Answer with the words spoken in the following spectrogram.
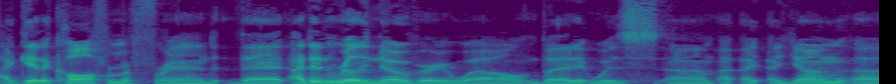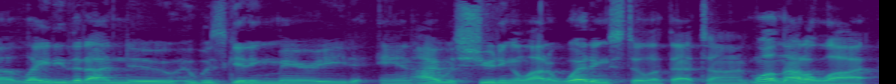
I get a call from a friend that I didn't really know very well, but it was um, a, a, young uh, lady that I knew who was getting married, and I was shooting a lot of weddings still at that time. Well, not a lot,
